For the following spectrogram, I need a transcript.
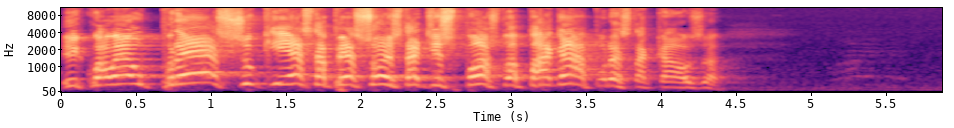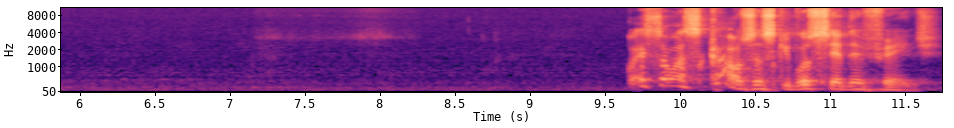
E qual é o preço que esta pessoa está disposta a pagar por esta causa? Quais são as causas que você defende?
